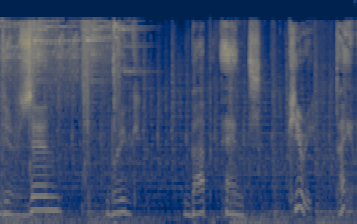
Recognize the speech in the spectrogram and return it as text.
Right there, Zen, Brig, Bap, and Kiri. Damn.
